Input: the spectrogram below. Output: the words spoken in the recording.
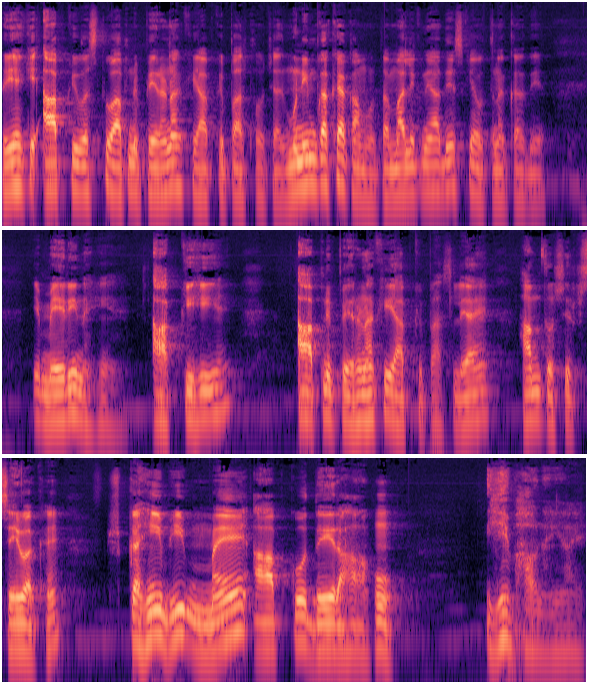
तो यह कि आपकी वस्तु आपने प्रेरणा की आपके पास पहुँचा मुनीम का क्या काम होता? मालिक ने आदेश किया उतना कर दिया। ये मेरी नहीं है आपकी ही है। आपने प्रेरणा की, आपके पास ले आए। हम तो सिर्फ़ सेवक हैं। कहीं भी मैं आपको दे रहा हूँ, ये भाव नहीं आए।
